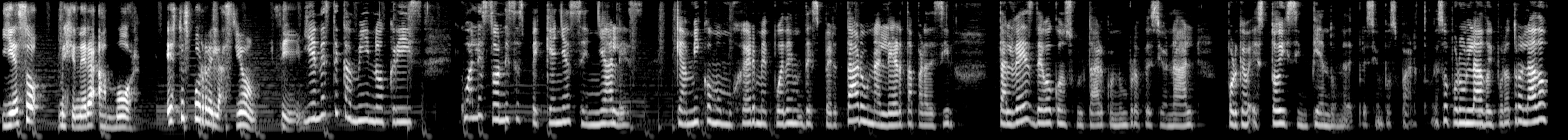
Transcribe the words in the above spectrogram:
y eso me genera amor. Esto es por relación, sí. Y en este camino, Cris, ¿Cuáles son esas pequeñas señales que a mí como mujer me pueden despertar una alerta para decir, tal vez debo consultar con un profesional porque estoy sintiendo una depresión postparto? Eso por un lado. Y por otro lado,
